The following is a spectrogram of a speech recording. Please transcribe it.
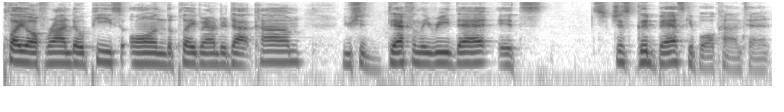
playoff Rondo piece on theplaygrounder.com, you should definitely read that. It's, it's just good basketball content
